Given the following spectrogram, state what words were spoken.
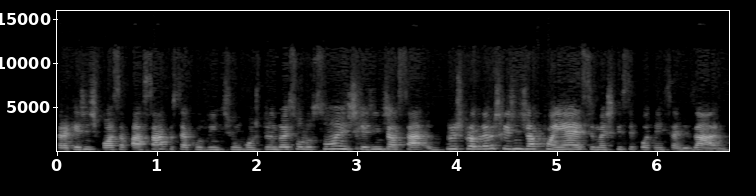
para que a gente possa passar para o século XXI construindo as soluções que a gente já sabe, para os problemas que a gente já conhece, mas que se potencializaram?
